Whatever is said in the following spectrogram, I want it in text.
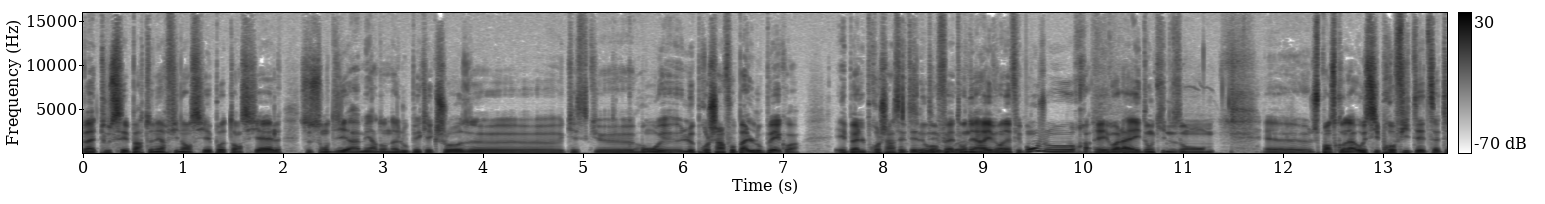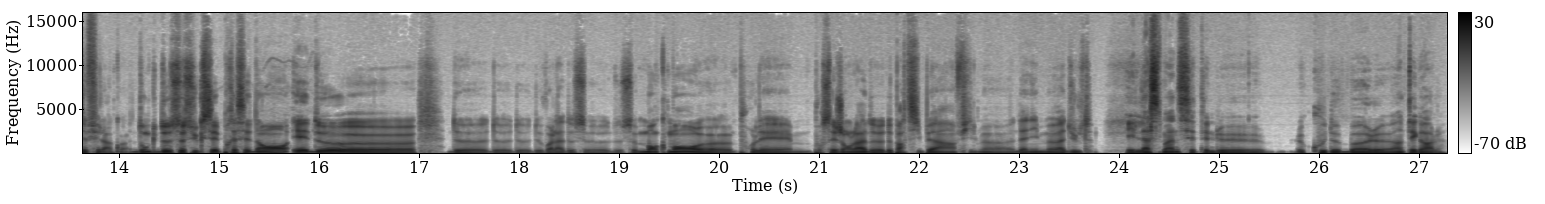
bah, tous ces partenaires financiers potentiels se sont dit ah merde, on a loupé quelque chose. euh, Qu'est-ce que bon, euh, le prochain, faut pas le louper quoi. Et ben le prochain, c'était nous en fait. vous, On est arrivé, on a fait bonjour. Et voilà. Et donc ils nous ont. euh, je pense qu'on a aussi profité de cet effet-là quoi. Donc de ce succès précédent et de euh, de, de, de- de- voilà de ce, de ce manquement euh, pour les pour ces gens-là de, de participer à un film d'anime adulte. Et Last Man, c'était le, le coup de bol intégral.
